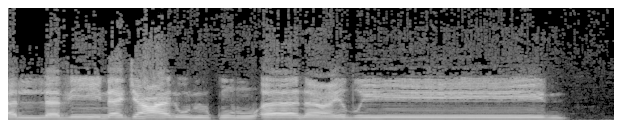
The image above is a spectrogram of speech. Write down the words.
الذين جعلوا القرآن عضين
